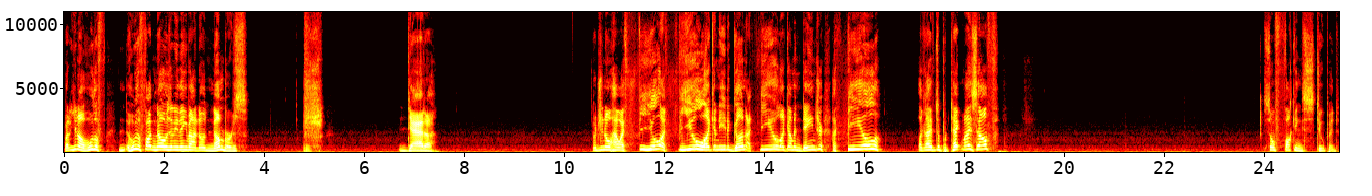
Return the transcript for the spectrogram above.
But you know who the who the fuck knows anything about those numbers? data. Don't you know how I feel? I feel like I need a gun. I feel like I'm in danger. I feel like I have to protect myself. So fucking stupid.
